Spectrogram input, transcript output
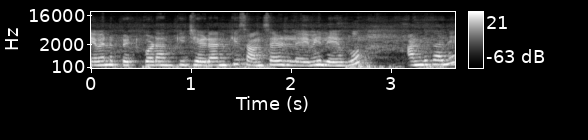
ఏమైనా పెట్టుకోవడానికి చేయడానికి సన్సైడ్లు ఏమీ లేవు. అందుకని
